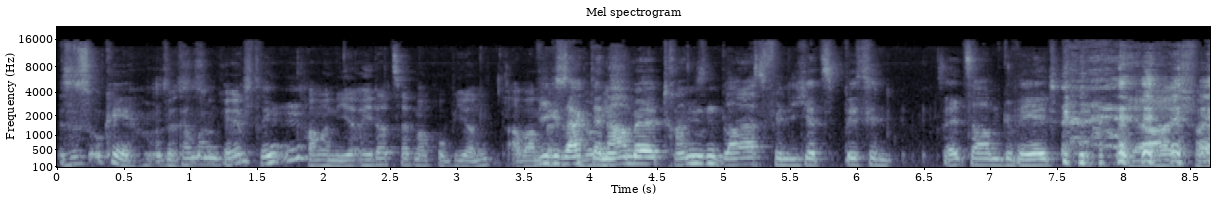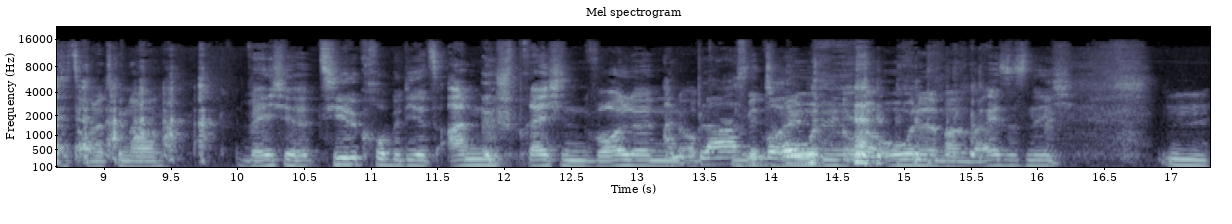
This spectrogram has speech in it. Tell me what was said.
Es ist okay. Also Das kann ist man okay. trinken. kann man je- jederzeit mal probieren. Aber Wie gesagt, der Name Transenblas finde ich jetzt ein bisschen seltsam gewählt. Ja, ich weiß jetzt auch nicht genau, welche Zielgruppe die jetzt ansprechen wollen, ob Anblasen mit wollen. Hoden oder ohne, man weiß es nicht. Hm.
